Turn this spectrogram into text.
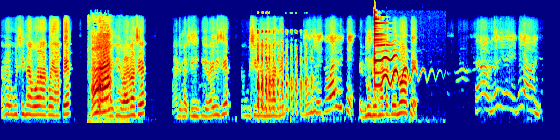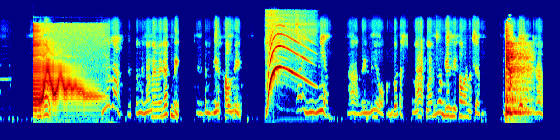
હવે ઉસીના ઓળા કોઈ આપે વાવ્યા છે વાડીમાં સિંગ કઈ વાવી છે તો ઉસીના લેવા જાય ડુંગળી છે કે ખાતે કોઈ ન આપે તમે નાના રાખ ને તમે દેખાવ નહીં લીલીઓ હા લીલીઓ સમજો બસ લાખ લાખ ડેલી ખાવાના છે હા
